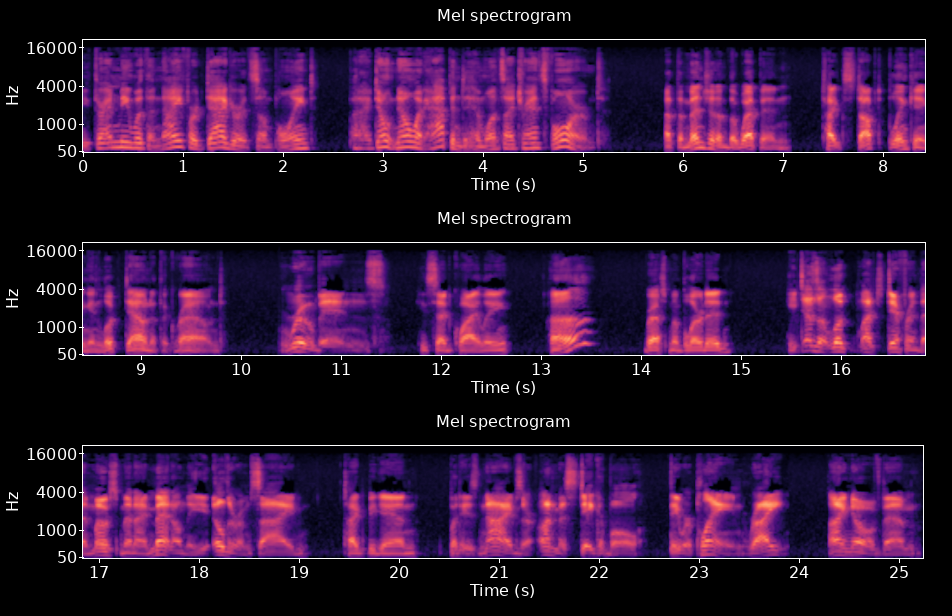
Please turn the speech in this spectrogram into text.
He threatened me with a knife or dagger at some point, but I don't know what happened to him once I transformed. At the mention of the weapon, Tyke stopped blinking and looked down at the ground. Rubens, he said quietly. Huh? Reshma blurted. He doesn't look much different than most men I met on the Ilderim side, Tyke began. But his knives are unmistakable. They were plain, right? I know of them.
